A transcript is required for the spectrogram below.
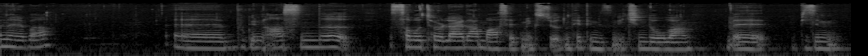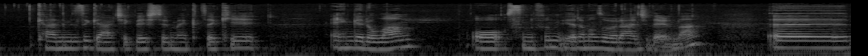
merhaba. Ee, bugün aslında sabotörlerden bahsetmek istiyordum. Hepimizin içinde olan ve bizim kendimizi gerçekleştirmekteki engel olan o sınıfın yaramaz öğrencilerinden. Ee,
